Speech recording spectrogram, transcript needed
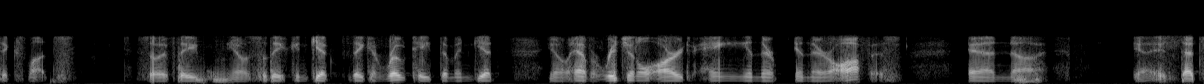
six months. So if they, Mhm. you know, so they can get, they can rotate them and get, you know, have original art hanging in their in their office, and uh, yeah, it, that's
